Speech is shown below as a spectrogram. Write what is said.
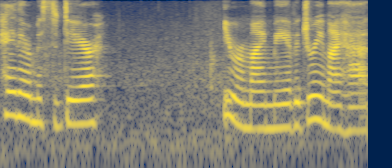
Hey there, Mr. Deer. You remind me of a dream I had.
